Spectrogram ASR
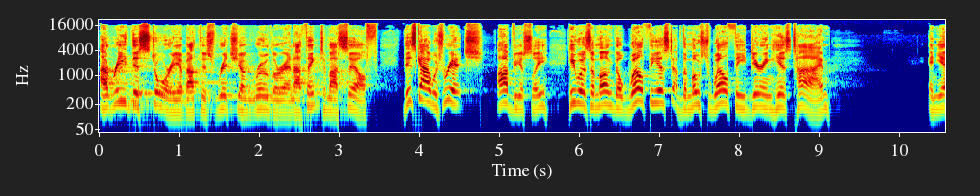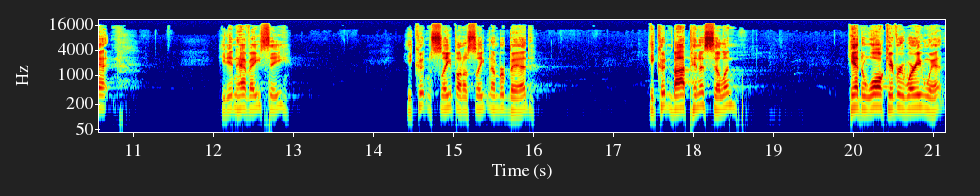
I read this story about this rich young ruler, and I think to myself, this guy was rich, obviously. He was among the wealthiest of the most wealthy during his time, and yet he didn't have AC. He couldn't sleep on a sleep number bed. He couldn't buy penicillin. He had to walk everywhere he went.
